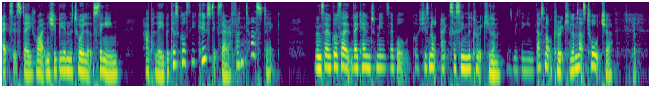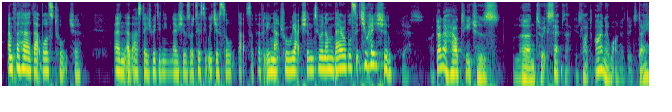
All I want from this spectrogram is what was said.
exit stage right and she'd be in the toilet singing happily because, of course, the acoustics there are fantastic. And so, of course, I, they came to me and said, well, of course, she's not accessing the curriculum. There's me thinking, that's not a curriculum, that's torture. Yep. And for her, that was torture. And at that stage, we didn't even know she was autistic. We just thought that's a perfectly natural reaction to an unbearable situation. Yes. I don't know how teachers learn to accept that. It's like, I know what I'm going to do today.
